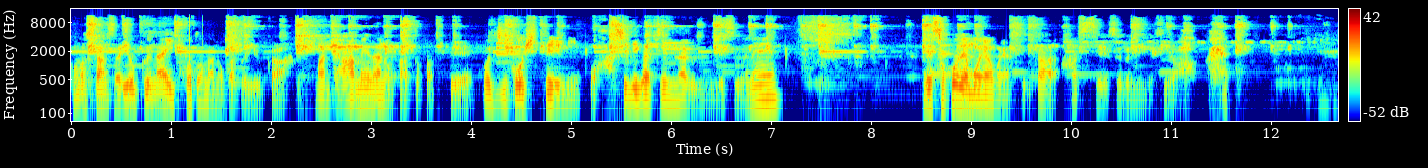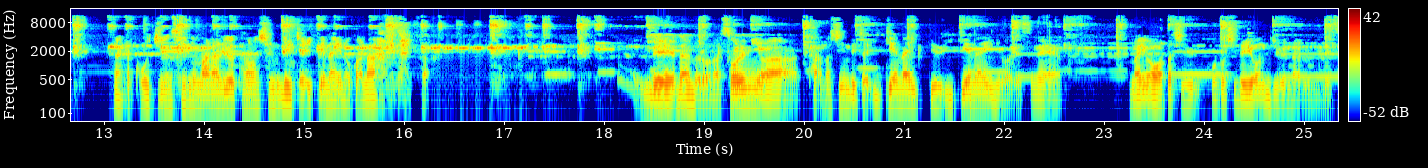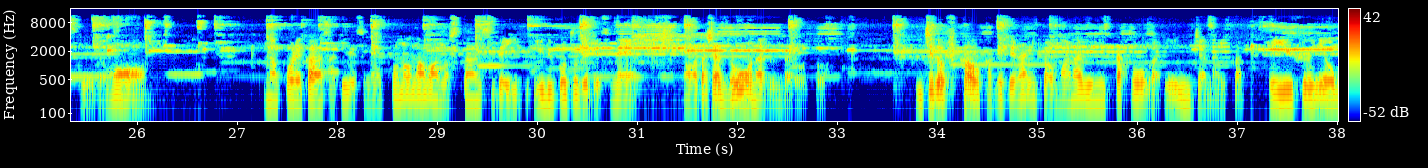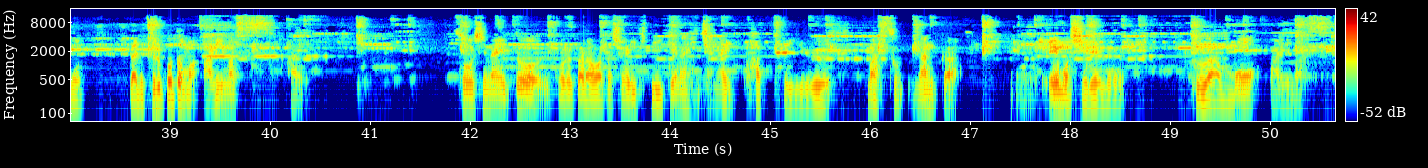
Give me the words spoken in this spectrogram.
このスタンスは良くないことなのかというか、まあ、ダメなのかとかって、こう自己否定にこう走りがちになるんですよね。で、そこでモヤモヤが発生するんですよ。なんかこう、純粋に学びを楽しんでいちゃいけないのかな、みたいな。で、なんだろうな、それには、楽しんでちゃいけないっていういけないにはですね、まあ今私、今年で40になるんですけれども、まあこれから先ですね、このままのスタンスでいることでですね、まあ、私はどうなるんだろうと。一度負荷をかけて何かを学びに行った方がいいんじゃないかっていうふうに思ったりすることもあります。はい。そうしないと、これから私は生きていけないんじゃないかっていう、まあ、そ、なんか、えも知れぬ不安もあります。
